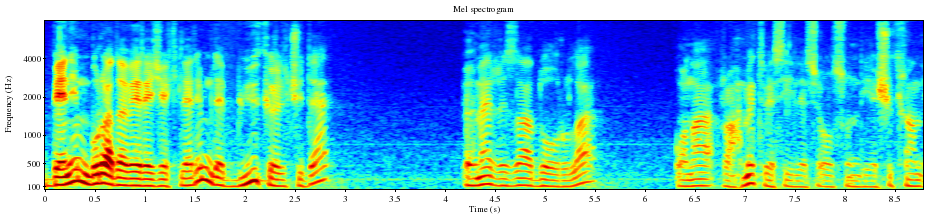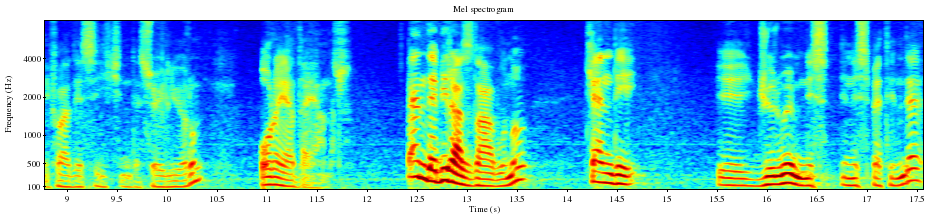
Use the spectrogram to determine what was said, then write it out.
Benim burada vereceklerim de büyük ölçüde Ömer Rıza Doğrul'a ona rahmet vesilesi olsun diye şükran ifadesi içinde söylüyorum. Oraya dayanır. Ben de biraz daha bunu kendi e, cürmüm nis- nispetinde,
